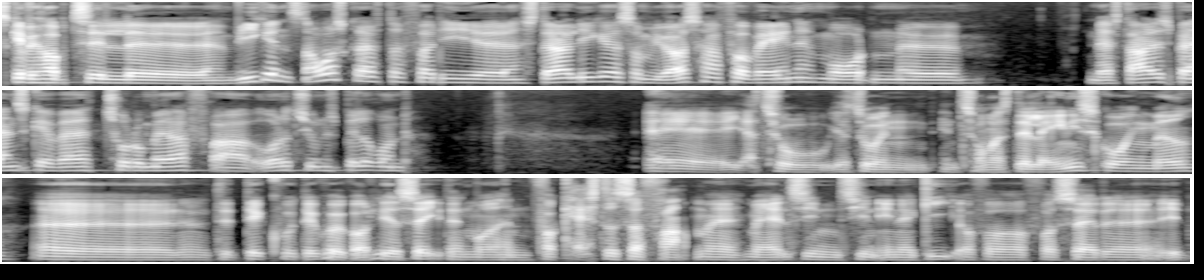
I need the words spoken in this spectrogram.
Skal vi hoppe til øh, weekendens overskrifter for de øh, større ligaer, som vi også har for vane, Morten? Øh, lad os starte i spanske. Hvad tog du med dig fra 28. spillerunde? Øh, jeg tog, jeg tog en, en Thomas Delaney-scoring med. Øh, det, det, kunne, det kunne jeg godt lide at se, den måde han forkastede sig frem med, med al sin, sin energi og får, for sat øh, et,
